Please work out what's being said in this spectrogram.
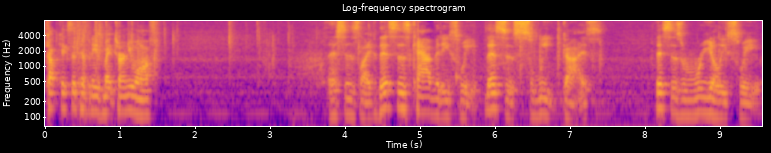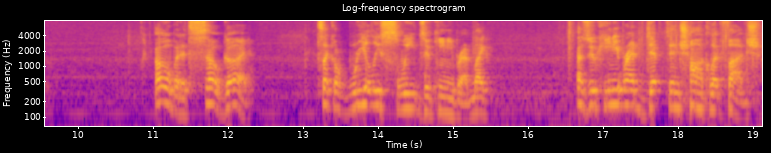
cupcakes at Tiffany's might turn you off. This is like, this is cavity sweet. This is sweet, guys. This is really sweet. Oh, but it's so good. It's like a really sweet zucchini bread. Like a zucchini bread dipped in chocolate fudge.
